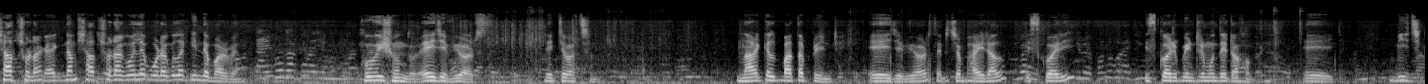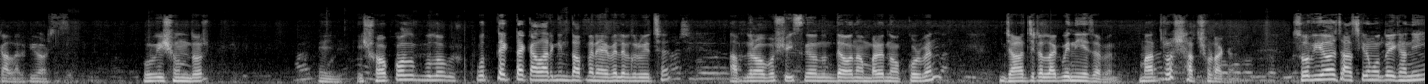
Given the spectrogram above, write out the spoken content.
সাতশো টাকা। একদম সাতশো টাকা হলে প্রোডাক্টগুলো কিনতে পারবেন। খুবই সুন্দর। এই যে ভিউয়ার্স দেখতে পাচ্ছেন? নারকেল পাতা প্রিন্ট এই যে ভিউয়ার্স এটা হচ্ছে ভাইরাল স্কোয়ারি স্কোয়ারি প্রিন্টের মধ্যে এটা হবে। এই বিচ কালার ভিউয়ার্স খুবই সুন্দর। এই এই সকলগুলো, প্রত্যেকটা কালার কিন্তু আপনার অ্যাভেলেবেল রয়েছে। আপনারা অবশ্যই স্ক্রিনে দেওয়া নাম্বারে নক করবেন। যার যেটা লাগবে নিয়ে যাবেন। মাত্র সাতশো টাকা। সো ভিউয়ার্স আজকের মতো এখানেই।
